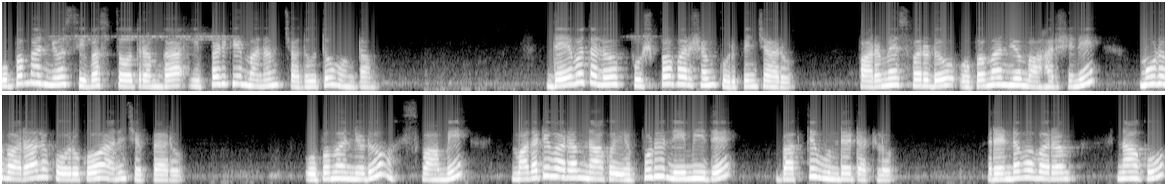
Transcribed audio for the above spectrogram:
ఉపమన్యు శివ స్తోత్రంగా ఇప్పటికీ మనం చదువుతూ ఉంటాం. దేవతలు పుష్పవర్షం కురిపించారు. పరమేశ్వరుడు ఉపమన్యు మహర్షిని మూడు వరాలు కోరుకో అని చెప్పారు. ఉపమన్యుడు స్వామి మొదటి వరం నాకు ఎప్పుడు నీ మీదే భక్తి ఉండేటట్లు. రెండవ వరం నాకు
